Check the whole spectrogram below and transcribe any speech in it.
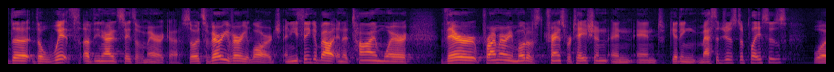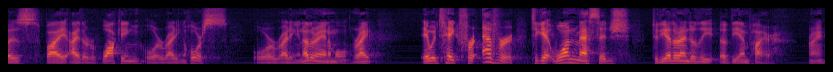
the, the width of the United States of America. So it's very, very large. And you think about in a time where their primary mode of transportation and, and getting messages to places was by either walking or riding a horse or riding another animal, right? It would take forever to get one message to the other end of the, of the empire, right?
